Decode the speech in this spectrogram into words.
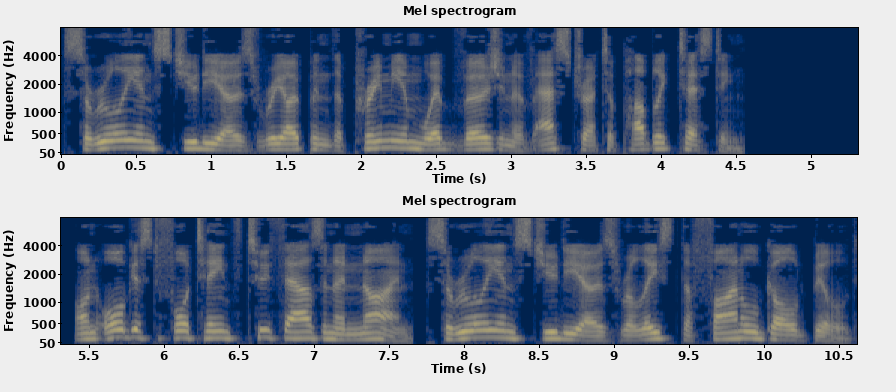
Cerulean Studios reopened the premium web version of Astra to public testing. On August 14, 2009, Cerulean Studios released the final gold build.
